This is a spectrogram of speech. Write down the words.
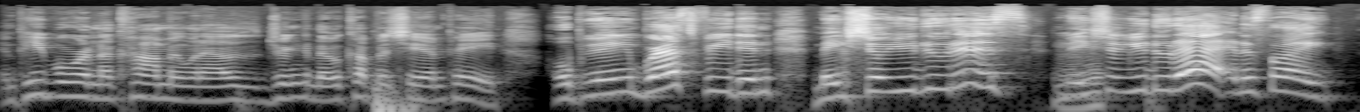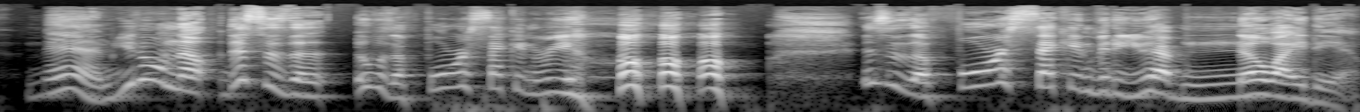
And people were in the comment when I was drinking a cup of champagne. Hope you ain't breastfeeding. Make sure you do this. Make sure you do that. And it's like, ma'am, you don't know. This is a it was a four second reel. this is a four second video. You have no idea.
